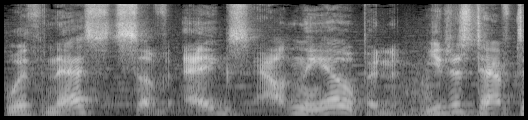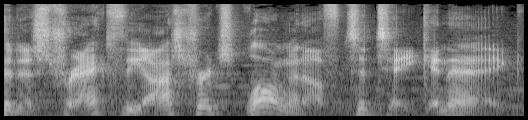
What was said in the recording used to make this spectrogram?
With nests of eggs out in the open, you just have to distract the ostrich long enough to take an egg.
